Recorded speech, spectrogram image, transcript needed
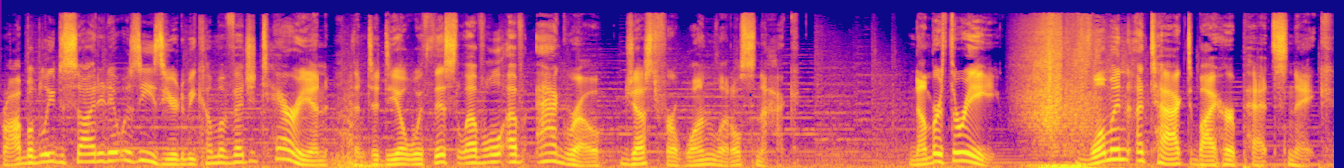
Probably decided it was easier to become a vegetarian than to deal with this level of aggro just for one little snack. Number 3. Woman attacked by her pet snake.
